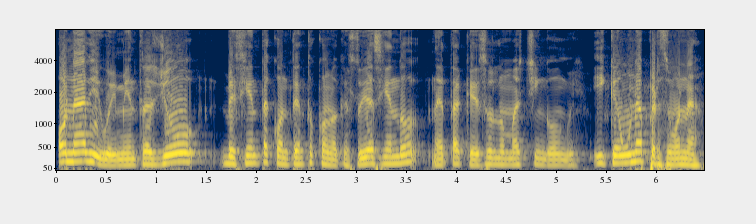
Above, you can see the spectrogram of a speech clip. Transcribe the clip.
o nadie, güey. Mientras yo me sienta contento con lo que estoy haciendo, neta que eso es lo más chingón, güey. Y que una persona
